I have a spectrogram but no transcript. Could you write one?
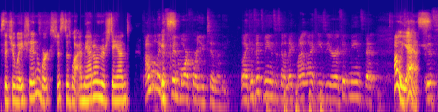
situation works just as well. I mean, I don't understand. I'm willing to it's- spend more for utility. Like if it means it's going to make my life easier, if it means that Oh yes. it's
